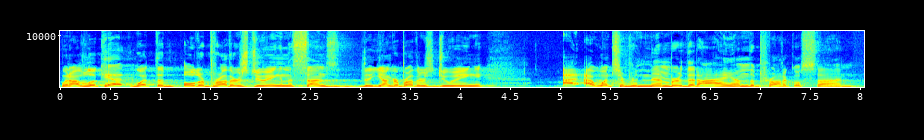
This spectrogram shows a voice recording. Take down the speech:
When I look at what the older brother's doing and the sons, the younger brother's doing, I, I want to remember that I am the prodigal son.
